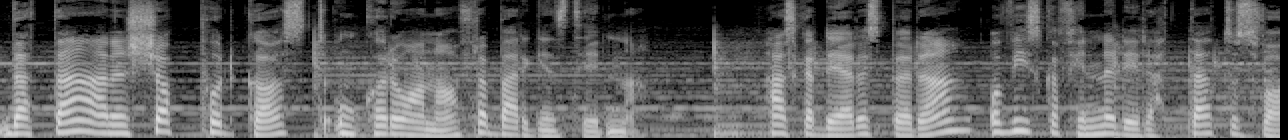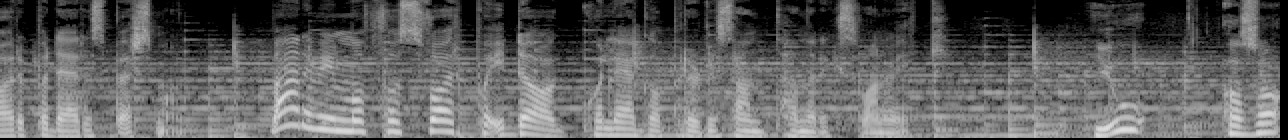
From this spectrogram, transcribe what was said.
Dette er en kjapp podkast om korona fra Bergenstidene. Her skal dere spørre, og vi skal finne de rette til å svare på deres spørsmål. Hva er det vi må få svar på i dag, kollega og produsent Henrik Svanvik? Jo, altså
